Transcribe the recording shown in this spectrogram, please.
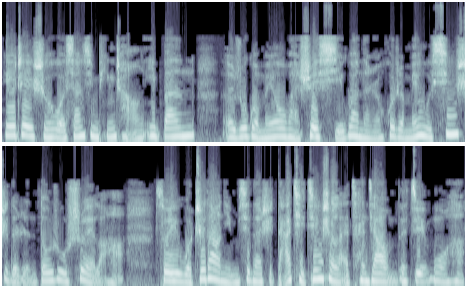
因为这个时候，我相信平常一般呃，如果没有晚睡习惯的人或者没有心事的人都入睡了哈。所以我知道你们现在是打起精神来参加我们的节目哈。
